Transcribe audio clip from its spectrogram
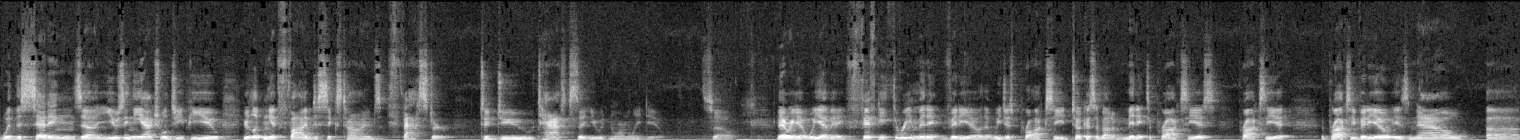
with the settings uh, using the actual GPU. You're looking at five to six times faster to do tasks that you would normally do. So there we go. We have a 53 minute video that we just proxied. Took us about a minute to proxy us, proxy it. The proxy video is now uh,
